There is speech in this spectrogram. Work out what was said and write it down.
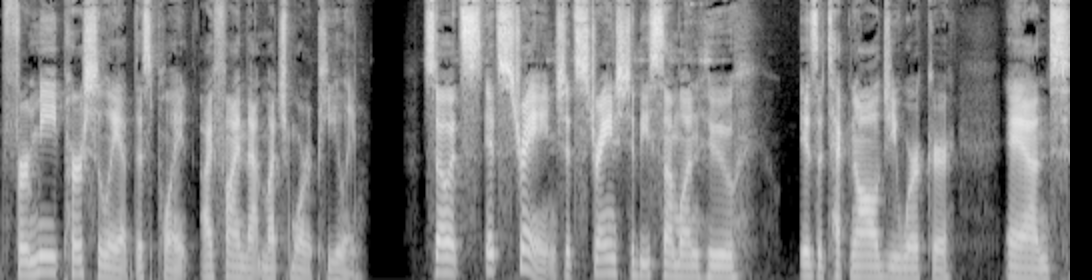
For me personally, at this point, I find that much more appealing. So it's it's strange. It's strange to be someone who is a technology worker and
